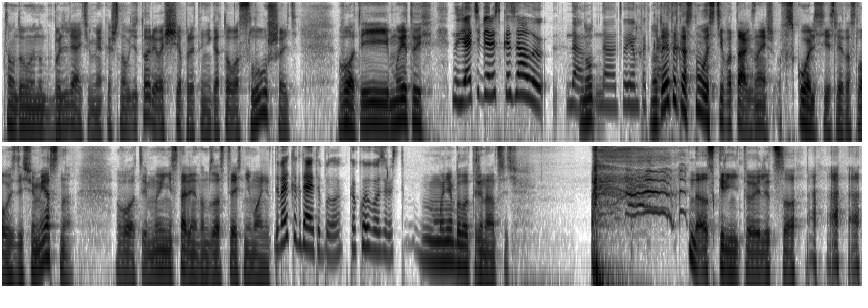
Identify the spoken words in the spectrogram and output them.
Потом думаю, ну, блядь, у меня, конечно, аудитория вообще про это не готова слушать. Вот, и мы эту... Ну, я тебе рассказала, да, ну, на твоем подкасте. Ну, ты это коснулось, типа так, знаешь, вскользь, если это слово здесь уместно. Вот, и мы не стали на этом заострять внимание. Давай, когда это было? Какой возраст? Мне было 13. Надо скринить твое лицо.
